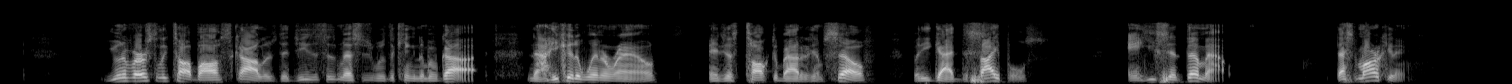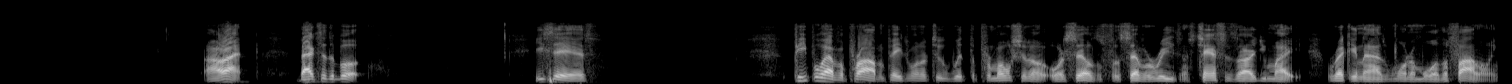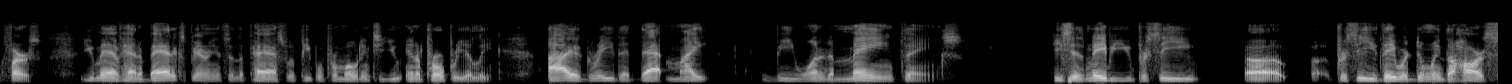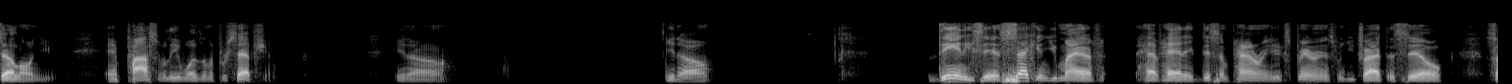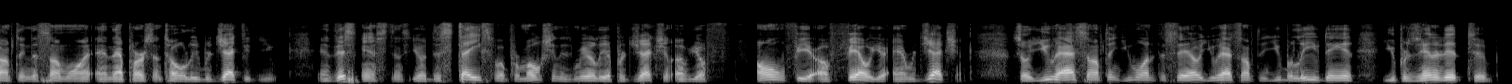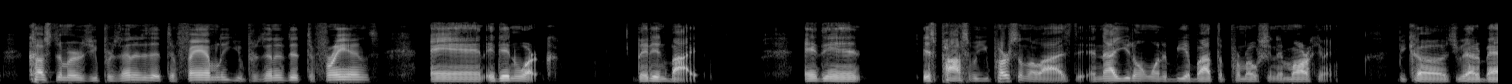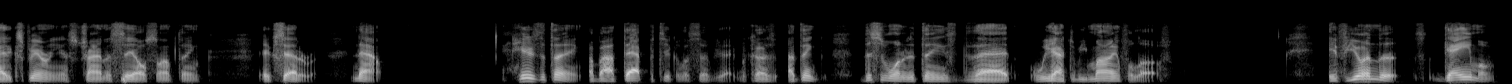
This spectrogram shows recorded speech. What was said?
Universally taught by all scholars that Jesus' message was the kingdom of God. Now he could have went around and just talked about it himself, but he got disciples and he sent them out. That's marketing. All right. Back to the book. He says, people have a problem, page 102, with the promotion or, or sales for several reasons. Chances are you might recognize one or more of the following. First, you may have had a bad experience in the past with people promoting to you inappropriately. I agree that that might be one of the main things. He says maybe you perceive uh, perceive they were doing the hard sell on you, and possibly it wasn't a perception. You know, you know. Then he says, second, you might have have had a disempowering experience when you tried to sell something to someone and that person totally rejected you. In this instance, your distaste for promotion is merely a projection of your f- own fear of failure and rejection. So you had something you wanted to sell, you had something you believed in, you presented it to customers, you presented it to family, you presented it to friends, and it didn't work. They didn't buy it. And then it's possible you personalized it and now you don't want to be about the promotion and marketing because you had a bad experience trying to sell something, etc. Now, here's the thing about that particular subject because I think this is one of the things that we have to be mindful of. If you're in the game of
